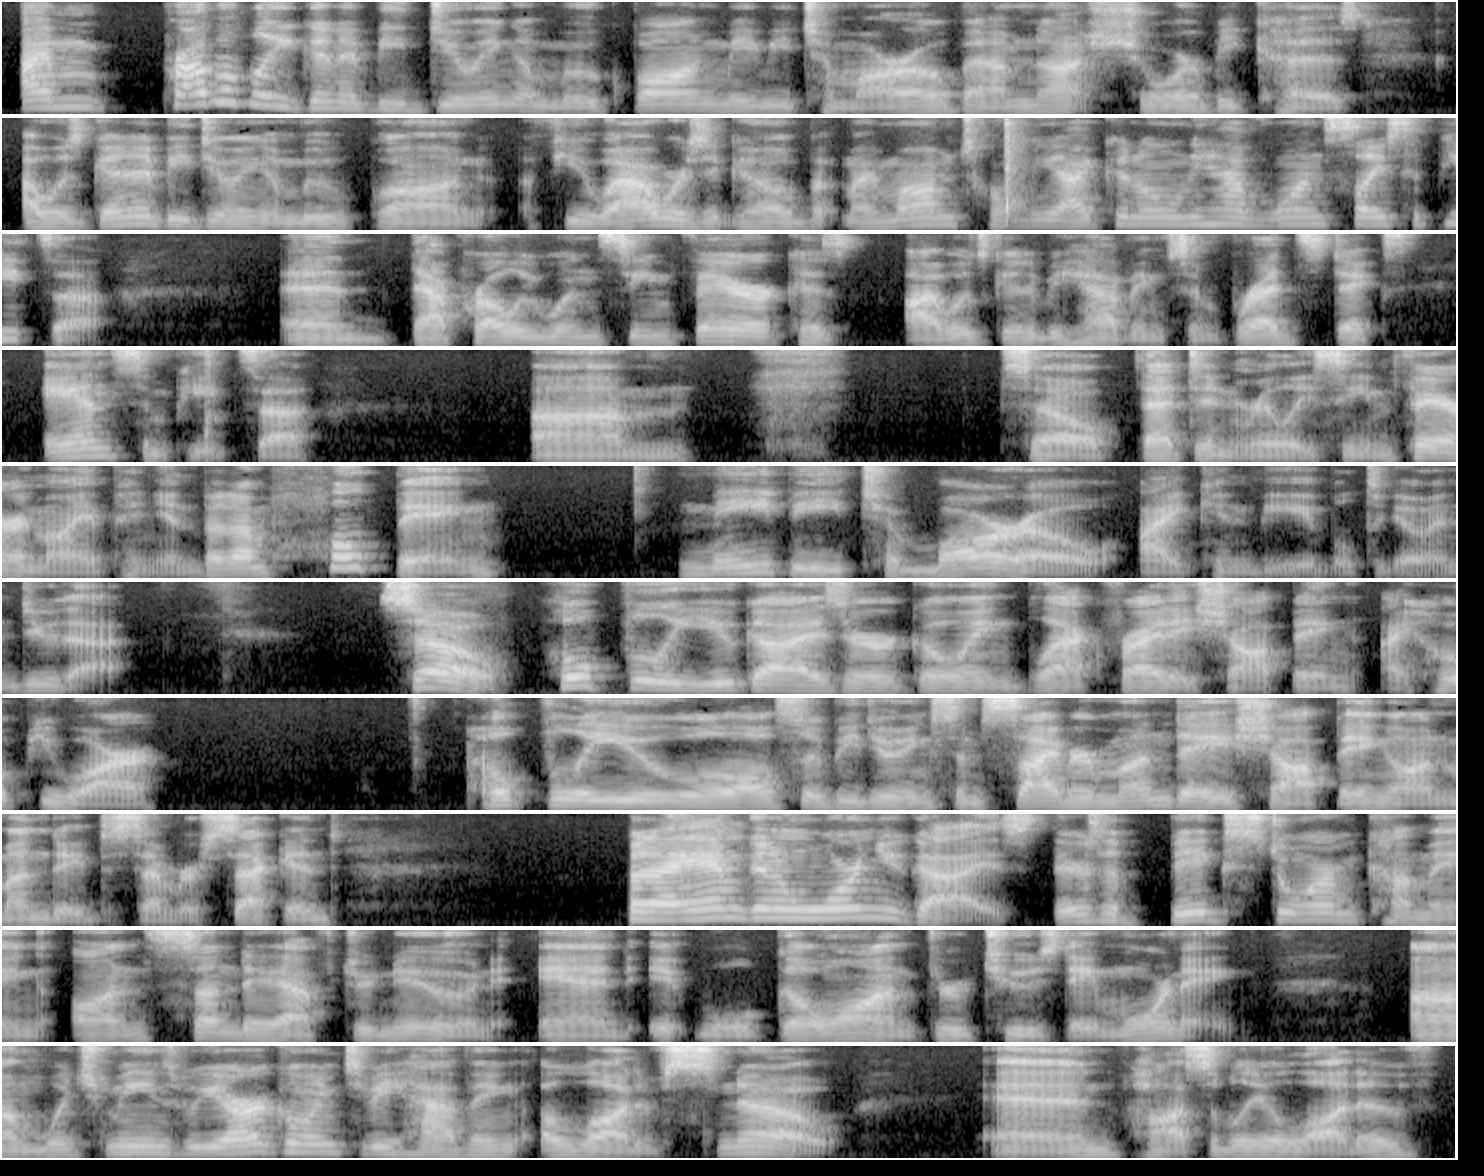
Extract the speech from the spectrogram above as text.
I'm probably going to be doing a mukbang maybe tomorrow, but I'm not sure because I was going to be doing a mukbang a few hours ago, but my mom told me I could only have one slice of pizza. And that probably wouldn't seem fair because I was going to be having some breadsticks and some pizza. Um, so that didn't really seem fair in my opinion, but I'm hoping maybe tomorrow I can be able to go and do that. So, hopefully, you guys are going Black Friday shopping. I hope you are. Hopefully, you will also be doing some Cyber Monday shopping on Monday, December 2nd. But I am going to warn you guys there's a big storm coming on Sunday afternoon, and it will go on through Tuesday morning, um, which means we are going to be having a lot of snow and possibly a lot of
